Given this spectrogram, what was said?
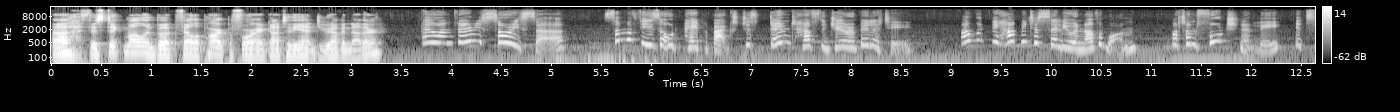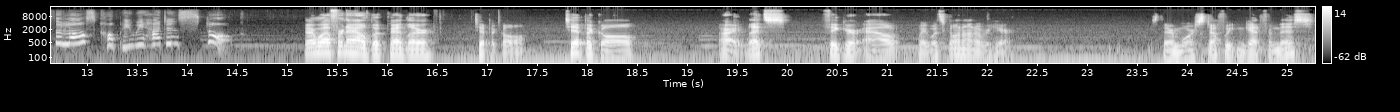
Ah, this Dick Mullen book fell apart before I got to the end. Do you have another? Oh, I'm very sorry, sir. Some of these old paperbacks just don't have the durability. I would be happy to sell you another one, but unfortunately, it's the last copy we had in stock. Farewell for now, book peddler. Typical. Typical. Alright, let's figure out... Wait, what's going on over here? Is there more stuff we can get from this?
